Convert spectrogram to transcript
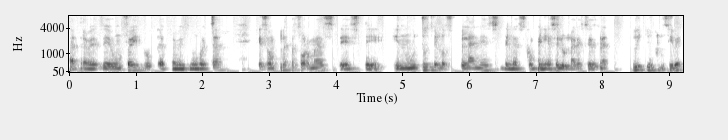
a través de un Facebook, a través de un WhatsApp, que son plataformas este, que en muchos de los planes de las compañías celulares es gratuito inclusive,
